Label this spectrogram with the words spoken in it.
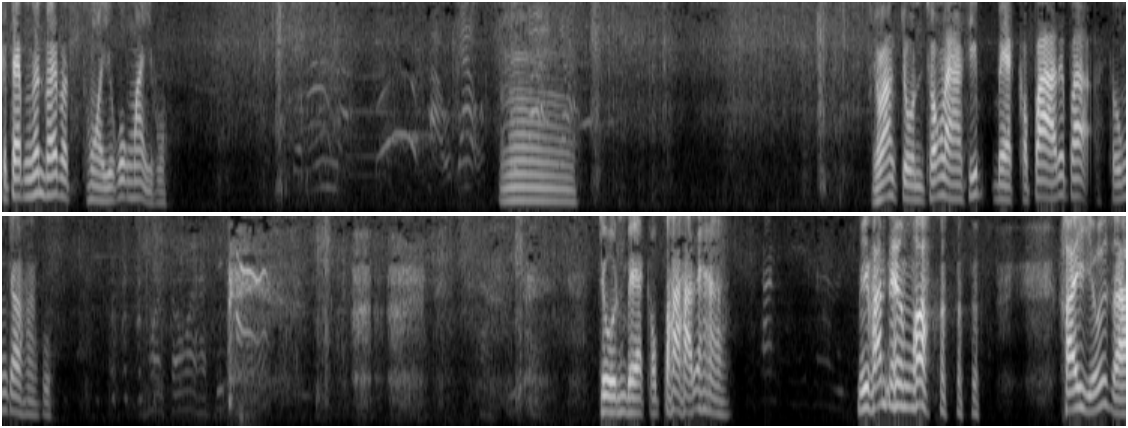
กระแตบเงินไปแบัดหัวอยู่กกไม้พูเกี่ยวมือนั่นเขาเจ้อืมระว่างโจรช่องละห้าสิบแบกเข้าป่าด้วยปะทงเจ้าหาพู โจรแบกเข้าป่าได้ฮะมีพันหนึ่งวะใครอยู่สา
